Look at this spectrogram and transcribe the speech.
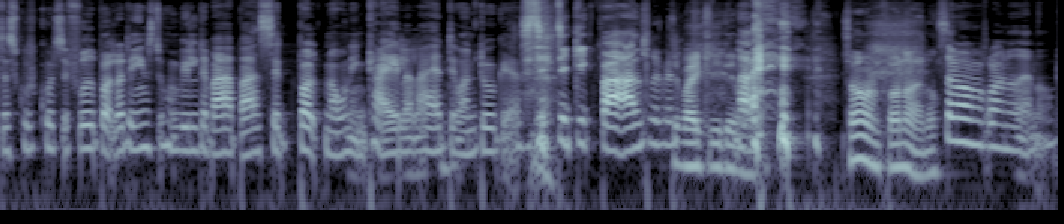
der skulle gå til fodbold, og det eneste, hun ville, det var at bare sætte bolden oven i en kejl, lege, at det var en dukke. Altså, det, det gik bare aldrig, vel? det var ikke lige det. Nej, Så må man få noget andet. så må man prøve noget andet.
